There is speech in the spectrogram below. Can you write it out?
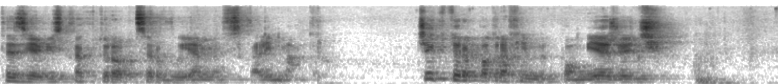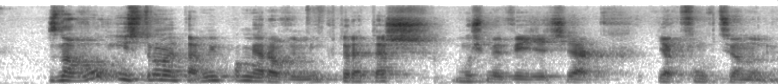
te zjawiska, które obserwujemy w skali makro. Czy które potrafimy pomierzyć. Znowu instrumentami pomiarowymi, które też musimy wiedzieć, jak, jak funkcjonują.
